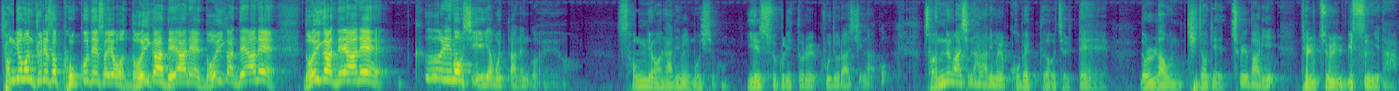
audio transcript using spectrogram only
성경은 그래서 곳곳에서요. 너희가 내 안에, 너희가 내 안에, 너희가 내 안에 끊임없이 얘기하고 있다는 거예요. 성령 하나님을 모시고 예수 그리스도를 구주로 하시나고 전능하신 하나님을 고백되어질 때 놀라운 기적의 출발이 될 줄 믿습니다.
